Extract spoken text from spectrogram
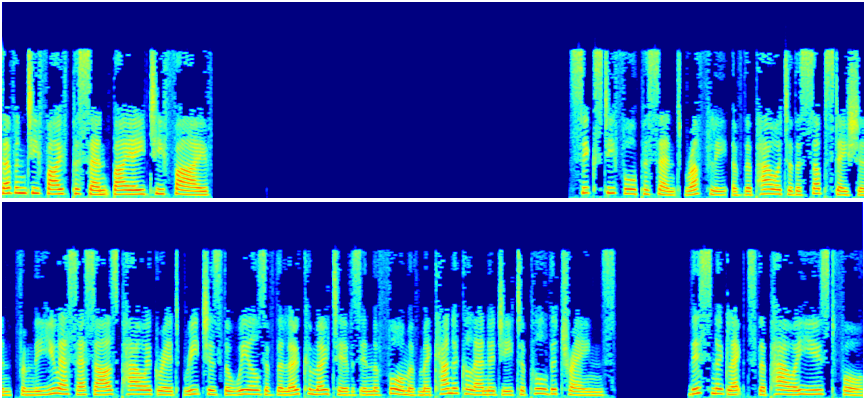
75% by 85 64% roughly of the power to the substation from the USSR's power grid reaches the wheels of the locomotives in the form of mechanical energy to pull the trains. This neglects the power used for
